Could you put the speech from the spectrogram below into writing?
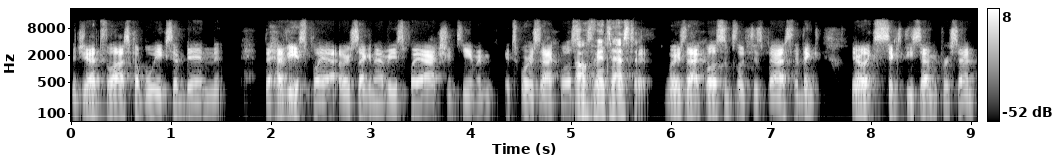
The Jets the last couple weeks have been the heaviest play or second heaviest play action team, and it's where Zach Wilson. Oh, fantastic! Where Zach Wilson's looked his best. I think they're like sixty-seven percent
